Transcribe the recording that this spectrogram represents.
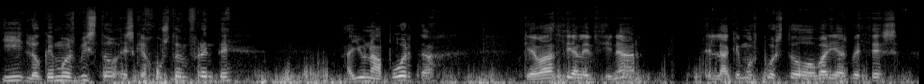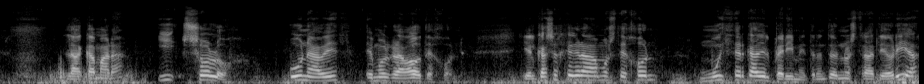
y lo que hemos visto es que justo enfrente hay una puerta que va hacia el encinar en la que hemos puesto varias veces la cámara y solo una vez hemos grabado tejón. Y el caso es que grabamos tejón muy cerca del perímetro. Entonces nuestra teoría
